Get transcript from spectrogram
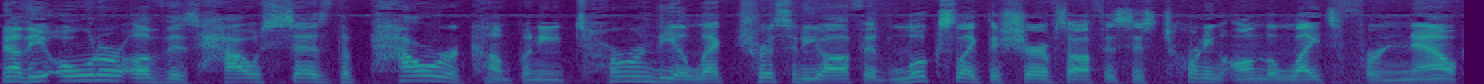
Now, the owner of this house says the power company turned the electricity off. It looks like the sheriff's office is turning on the lights for now.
